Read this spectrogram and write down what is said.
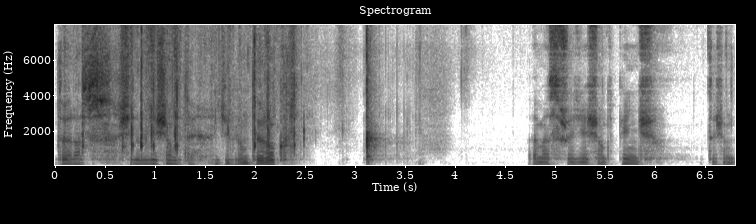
Teraz 79 rok. MS65 1000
